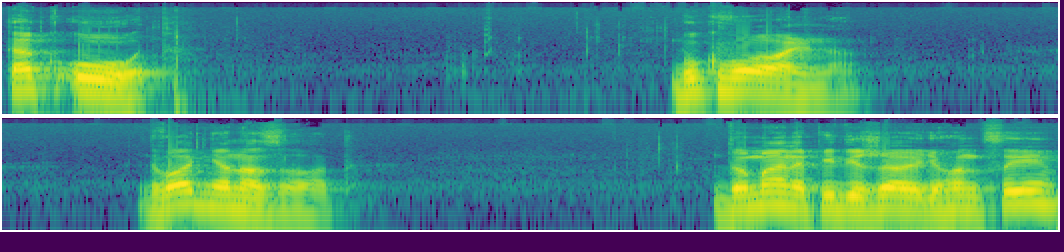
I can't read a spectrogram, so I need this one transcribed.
Так от, буквально два дні назад до мене під'їжджають гонці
